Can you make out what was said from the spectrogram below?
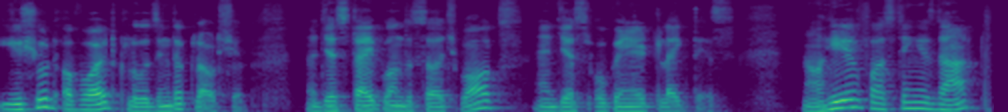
you should avoid closing the cloud shell now just type on the search box and just open it like this. Now here first thing is that.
